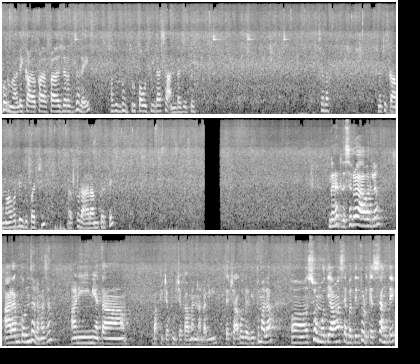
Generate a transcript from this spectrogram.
भरून आले काळं काळं काळं जरत झालं आहे अजून भरपूर पाऊस येईल असा अंदाज येतो चला. माझी कामं आवडली दुपारची. थोडा आराम करते. घरातलं सगळं आवरलं. आराम करून झाला माझा. आणि मी आता बाकीच्या पुढच्या कामांना लागली. त्याच्या अगोदर मी तुम्हाला सोमवती अमावस्याबद्दल थोडक्यात सांगते.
